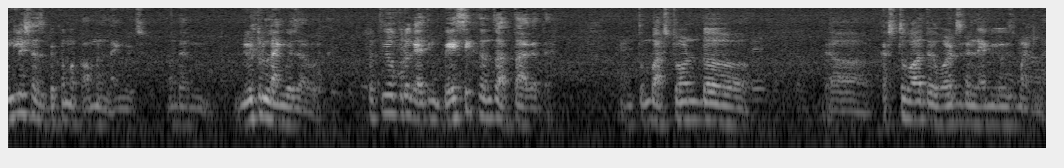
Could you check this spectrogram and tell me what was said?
English has become a common language ಮತ್ತು ನ್ಯೂಟ್ರಲ್ ಲ್ಯಾಂಗ್ವೇಜ್ ಆಗುತ್ತೆ ಪ್ರತಿಯೊಬ್ಬರಿಗೆ ಐ ಥಿಂಕ್ ಬೇಸಿಕ್ ಅಂತೂ ಅರ್ಥ ಆಗುತ್ತೆ. ಆ್ಯಂಡ್ ತುಂಬ ಅಷ್ಟೊಂದು ಕಷ್ಟವಾದ ವರ್ಡ್ಸ್ಗಳನ್ನ ಏನು ಯೂಸ್ ಮಾಡಿಲ್ಲ.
